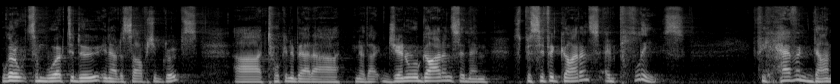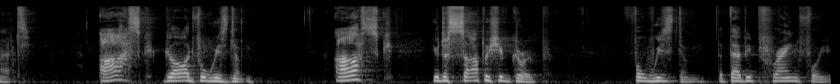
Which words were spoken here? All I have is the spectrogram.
We've got some work to do in our discipleship groups, uh, talking about our, you know, that general guidance and then specific guidance. And please, if you haven't done it, ask God for wisdom. Ask your discipleship group for wisdom, that they'll be praying for you,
